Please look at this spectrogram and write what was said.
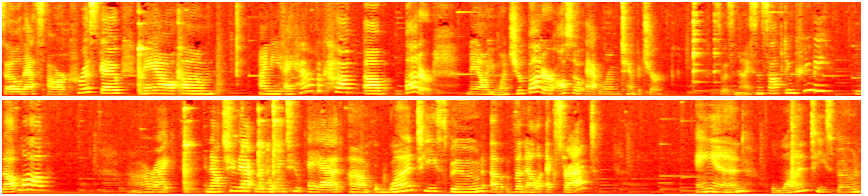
So that's our Crisco. Now, um, I need a half a cup of butter. Now you want your butter also at room temperature. So it's nice and soft and creamy. Love, love. All right. And now to that, we're going to add um, one teaspoon of vanilla extract and one teaspoon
